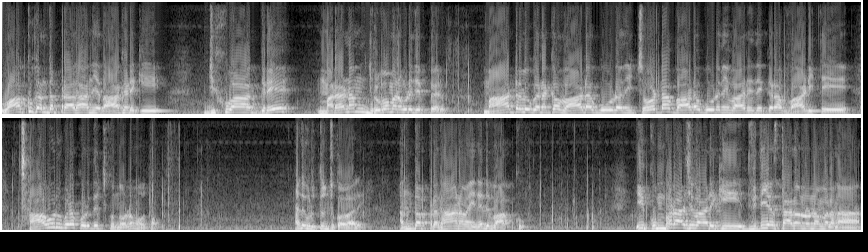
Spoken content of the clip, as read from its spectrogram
వాక్కుకు అంత ప్రాధాన్యత. ఆఖరికి జిహ్వాగ్రే మరణం ధ్రువం అని కూడా చెప్పారు. మాటలు గనక వాడకూడని చోట వాడకూడని వారి దగ్గర వాడితే చావును కూడా కొరితెచ్చుకుందోళం అవుతాం. అది గుర్తుంచుకోవాలి. అంత ప్రధానమైనది వాక్కు. ఈ కుంభరాశి వారికి ద్వితీయ స్థానంలో ఉండడం వలన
